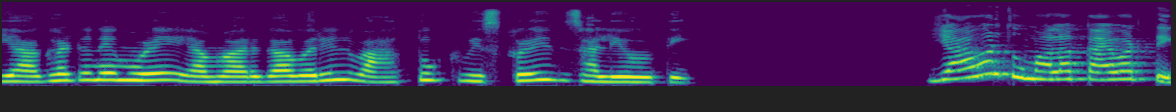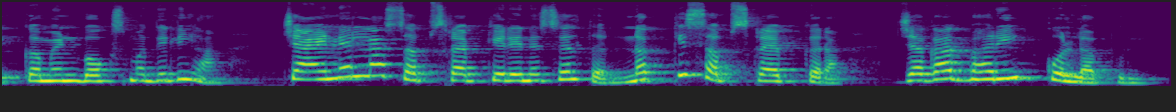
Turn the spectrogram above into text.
या घटनेमुळे या मार्गावरील वाहतूक विस्कळीत झाली होती. यावर तुम्हाला काय वाटते? कमेंट बॉक्समध्ये लिहा. चॅनेलला सबस्क्राईब केले नसेल तर नक्की सबस्क्राईब करा. जगात भारी कोल्हापुरी.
